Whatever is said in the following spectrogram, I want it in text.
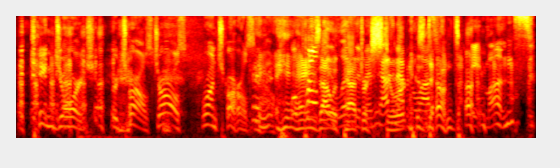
King George or Charles. Charles, we're on Charles now. He Well, hangs out with lived Patrick him. It hasn't Stewart his downtime. Eight months.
